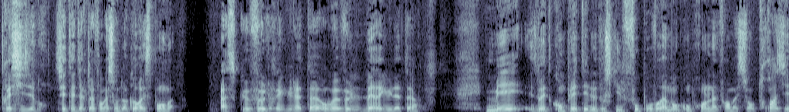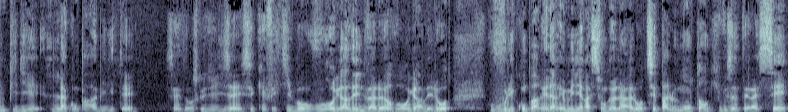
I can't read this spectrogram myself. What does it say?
précisément. C'est-à-dire que l'information doit correspondre à ce que veut le régulateur ou à veulent les régulateurs, mais doit être complétée de tout ce qu'il faut pour vraiment comprendre l'information. Troisième pilier, la comparabilité c'est dans ce que tu disais, c'est qu'effectivement, vous regardez une valeur, vous regardez l'autre, vous voulez comparer la rémunération de l'un à l'autre. C'est pas le montant qui vous intéresse, c'est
